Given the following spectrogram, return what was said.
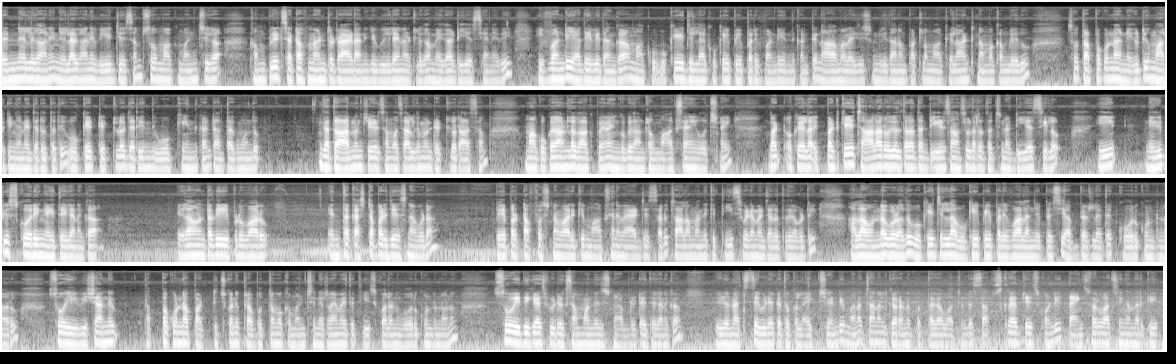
రెండు నెలలు కానీ నెల కానీ వెయిట్ చేసాం. సో మాకు మంచిగా కంప్లీట్ సెట్ ఆఫ్ మైండ్తో రాయడానికి వీలైనట్లుగా మెగా డిఎస్సి అనేది ఇవ్వండి. అదేవిధంగా మాకు ఒకే జిల్లాకి ఒకే పేపర్ ఇవ్వండి. ఎందుకంటే నార్మలైజేషన్ విధానం పట్ల మాకు ఎలాంటి నమ్మకం లేదు. సో తప్పకుండా నెగిటివ్ మార్కింగ్ అనేది జరుగుతుంది. ఓకే టెట్లో జరిగింది ఓకే. ఎందుకంటే అంతకుముందు గత ఆరు నుంచి ఏడు సంవత్సరాలుగా మేము టెట్లో రాసాం. మాకు ఒక దాంట్లో కాకపోయినా ఇంకొక దాంట్లో మార్క్స్ అనేవి వచ్చినాయి. బట్ ఒకవేళ ఇప్పటికే చాలా రోజుల తర్వాత ఏడు సంవత్సరాల తర్వాత వచ్చిన డిఎస్సిలో ఈ నెగిటివ్ స్కోరింగ్ అయితే కనుక ఎలా ఉంటుంది? ఇప్పుడు వారు ఎంత కష్టపడి చేసినా కూడా పేపర్ టఫ్ వచ్చిన వారికి మార్క్స్ అనేవి యాడ్ చేస్తారు. చాలామందికి తీసివేయడమే జరుగుతుంది కాబట్టి అలా ఉండకూడదు. ఒకే జిల్లా ఒకే పేపర్ ఇవ్వాలని చెప్పేసి అభ్యర్థులు అయితే కోరుకుంటున్నారు. సో ఈ విషయాన్ని తప్పకుండా పట్టించుకొని ప్రభుత్వం ఒక మంచి నిర్ణయం అయితే తీసుకోవాలని కోరుకుంటున్నాను. సో ఇది గ్యాస్ వీడియోకి సంబంధించిన అప్డేట్ అయితే కనుక వీడియో నచ్చితే వీడియోకి అయితే ఒక లైక్ చేయండి. మన ఛానల్కి ఎవరైనా కొత్తగా వచ్చుంటే సబ్స్క్రైబ్ చేసుకోండి. థ్యాంక్స్ ఫర్ వాచింగ్ అందరికీ.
